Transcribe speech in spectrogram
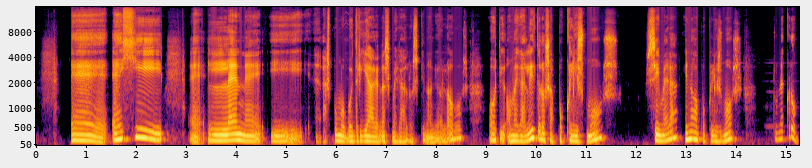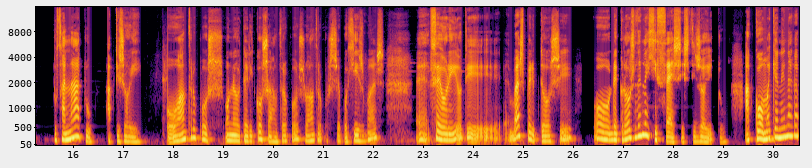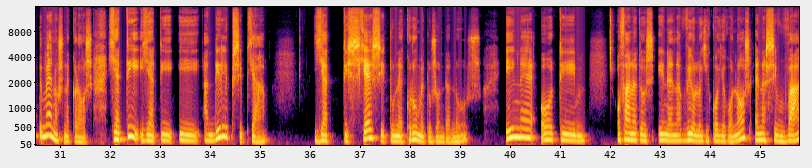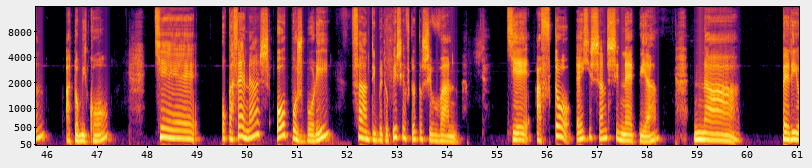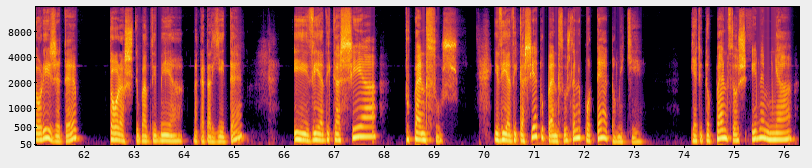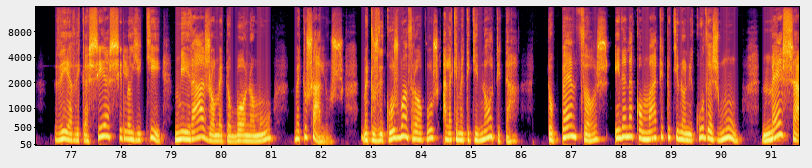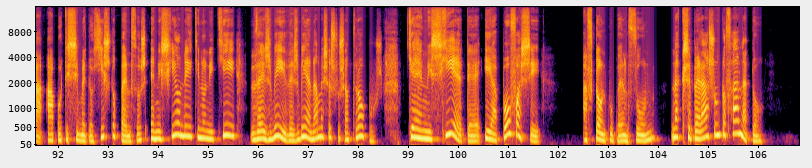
Ε, έχει, ε, λένε οι, ας πούμε ο Μποντριάρ, ένας μεγάλος κοινωνιολόγος, ότι ο μεγαλύτερος αποκλεισμός σήμερα είναι ο αποκλεισμός του νεκρού, του θανάτου από τη ζωή. Ο άνθρωπος, ο νεωτερικός άνθρωπος, ο άνθρωπος της εποχής μας ε, θεωρεί ότι, εν πάση περιπτώσει, ο νεκρός δεν έχει θέση στη ζωή του. Ακόμα και αν είναι αγαπημένος νεκρός. Γιατί, γιατί η αντίληψη πια για τη σχέση του νεκρού με τους ζωντανούς είναι ότι ο θάνατος είναι ένα βιολογικό γεγονός, ένα συμβάν ατομικό και ο καθένας όπως μπορεί θα αντιμετωπίσει αυτό το συμβάν. Και αυτό έχει σαν συνέπεια να περιορίζεται τώρα στην πανδημία να καταργείται η διαδικασία του πένθους. Η διαδικασία του πένθους δεν είναι ποτέ ατομική. Γιατί το πένθος είναι μια διαδικασία συλλογική. Μοιράζομαι τον πόνο μου με τους άλλους, με τους δικούς μου ανθρώπους αλλά και με την κοινότητα. Το πένθος είναι ένα κομμάτι του κοινωνικού δεσμού. Μέσα από τη συμμετοχή στο πένθος ενισχύονται οι κοινωνικοί δεσμοί, οι δεσμοί ανάμεσα στους ανθρώπους και ενισχύεται η απόφαση αυτών που πενθούν να ξεπεράσουν το θάνατο.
